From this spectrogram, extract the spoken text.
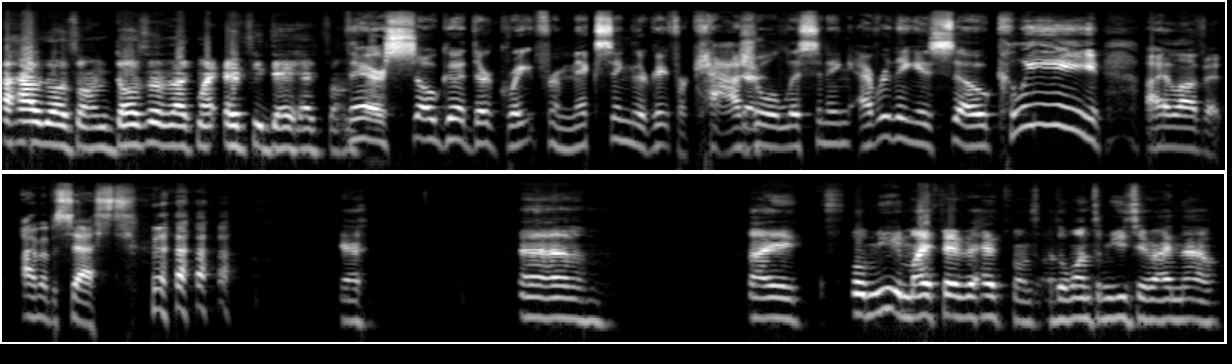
I have those on. Those are like my everyday headphones. They're so good. They're great for mixing. They're great for casual Yeah. listening. Everything is so clean. I love it. I'm obsessed. Yeah. Um, like for me, my favorite headphones are the ones I'm using right now.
